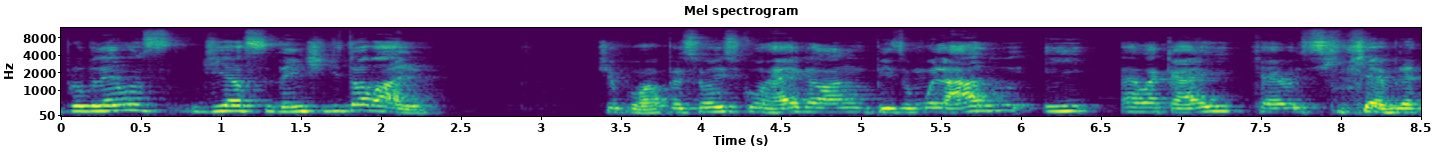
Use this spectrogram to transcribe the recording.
problemas de acidente de trabalho. Tipo, a pessoa escorrega lá num piso molhado e ela cai e se quebra.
